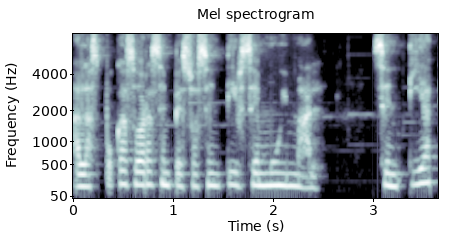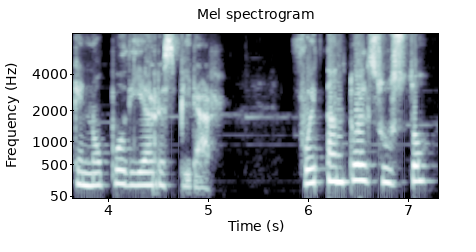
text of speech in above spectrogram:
a las pocas horas empezó a sentirse muy mal Sentía que no podía respirar. Fue tanto el susto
